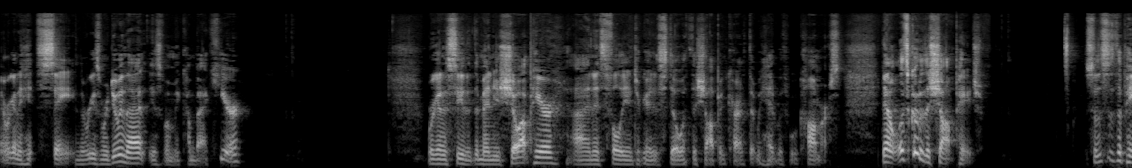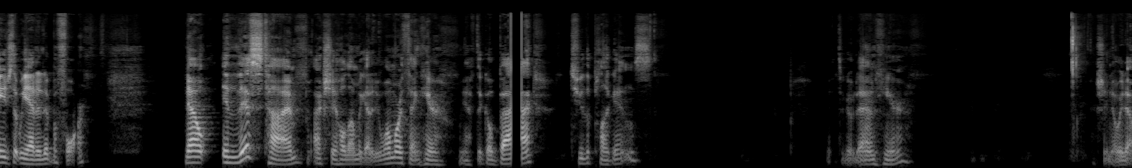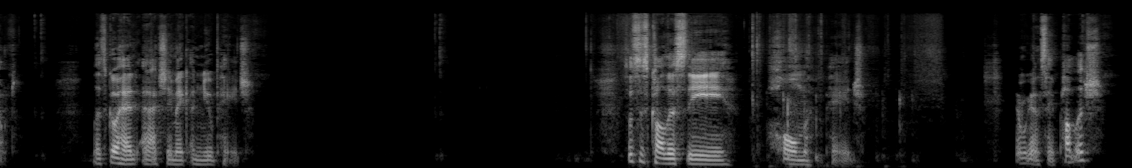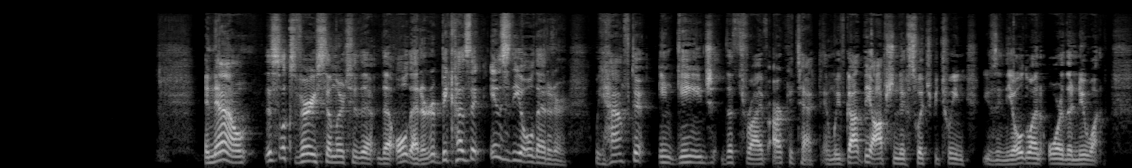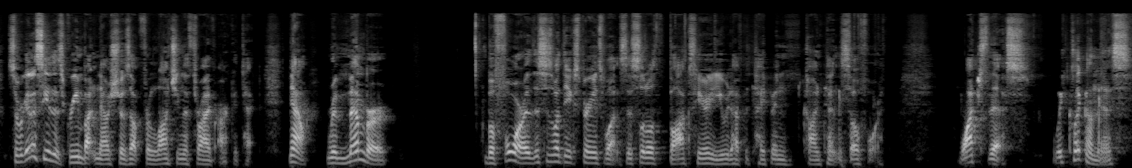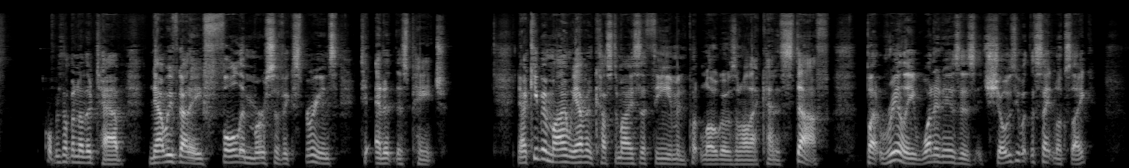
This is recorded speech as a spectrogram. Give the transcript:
and we're going to hit save. And the reason we're doing that is when we come back here, we're going to see that the menus show up here uh, and it's fully integrated still with the shopping cart that we had with WooCommerce. Now let's go to the shop page. So this is the page that we edited before. Now in this time, actually, hold on, we got to do one more thing here. We have to go back to the plugins. We have to go down here. Actually, no, we don't. Let's go ahead and actually make a new page. So let's just call this the home page. And we're going to say publish. And now this looks very similar to the, the old editor because it is the old editor. We have to engage the Thrive architect and we've got the option to switch between using the old one or the new one. So we're going to see this green button now shows up for launching the Thrive architect. Now, remember before, this is what the experience was. This little box here, you would have to type in content and so forth. Watch this. We click on this, opens up another tab. Now we've got a full immersive experience to edit this page. Now keep in mind, we haven't customized the theme and put logos and all that kind of stuff. But really what it is, is it shows you what the site looks like.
